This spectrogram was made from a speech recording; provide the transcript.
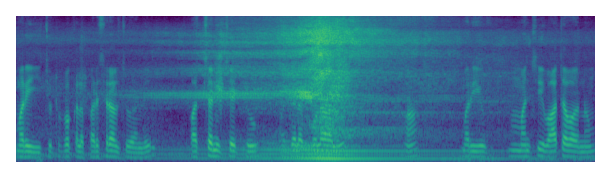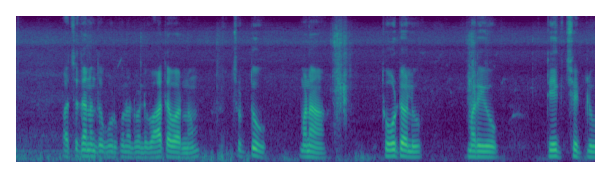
మరి ఈ చుట్టుపక్కల పరిసరాలు చూడండి. పచ్చని చెట్లు మధ్యలో పొలాలు ఆ, మరియు మంచి వాతావరణం. పచ్చదనంతో కూడుకున్నటువంటి వాతావరణం చుట్టూ మన తోటలు మరియు టేక్ చెట్లు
